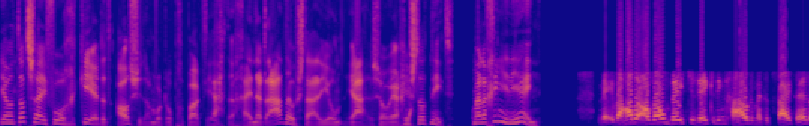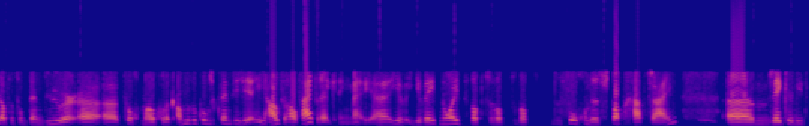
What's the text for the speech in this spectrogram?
Ja, want dat zei je vorige keer, dat als je dan wordt opgepakt, ja, dan ga je naar het ADO-stadion. Ja, zo erg is dat niet. Maar daar ging je niet heen. Nee, we hadden al wel een beetje rekening gehouden met het feit hè, dat het op den duur uh, uh, toch mogelijk andere consequenties... Je, je houdt er altijd rekening mee. Je, je weet nooit wat, wat, wat de volgende stap gaat zijn. Um, zeker niet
